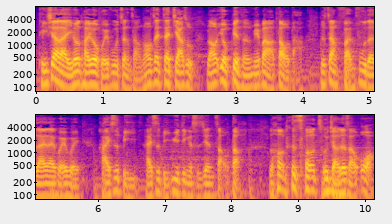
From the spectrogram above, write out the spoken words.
停下来以后，他又恢复正常，然后再再加速，然后又变成没办法到达，就这样反复的来来回回，还是比 还是比预定的时间早到。然后那时候主角就想，哇，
